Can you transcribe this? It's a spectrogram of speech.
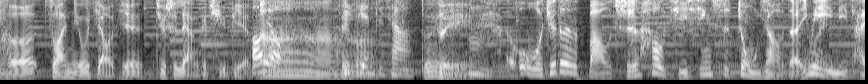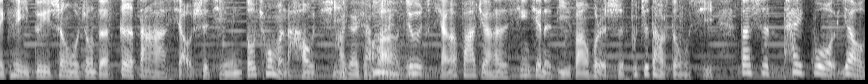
和钻牛角尖就是两个区别了。哦哟，一线之差。对，我觉得保持好奇心是重要的，因为你才可以对生活中的各大小事情都充满了好奇，好像小孩就想要发掘它的新鲜的地方，或者是不知道的东西。但是太过要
